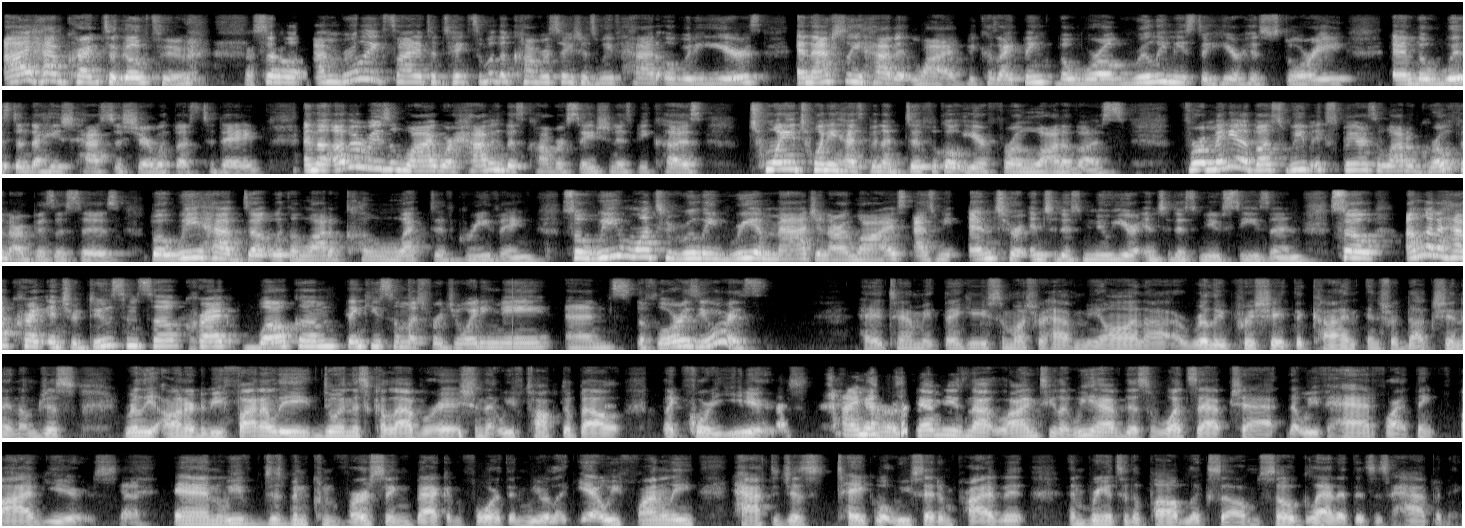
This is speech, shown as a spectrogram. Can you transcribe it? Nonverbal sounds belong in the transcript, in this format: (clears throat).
I have Craig to go to. (laughs) So I'm really excited to take some of the conversations we've had over the years and actually have it live because I think the world really needs to hear his story and the wisdom that he has to share with us today. And the other reason why we're having this conversation is because 2020 has been a difficult year for a lot of us for many of us, we've experienced a lot of growth in our businesses, but we have dealt with a lot of collective grieving. So we want to really reimagine our lives as we enter into this new year, into this new season. So I'm going to have Craig introduce himself. Craig, welcome. Thank you so much for joining me. And the floor is yours. Hey, Tammy, thank you so much for having me on. I, I, really appreciate the kind introduction, and I'm just really honored to be finally doing this collaboration that we've talked about like for years. (laughs) I know. And, like, Tammy's not lying to you. Like we have this WhatsApp chat that we've had for I think five years, yeah. and we've just been conversing back and forth. And we were like, yeah, we finally have to just take what we've said in private and bring it to the public. So I'm so glad that this is happening.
